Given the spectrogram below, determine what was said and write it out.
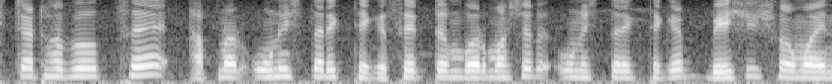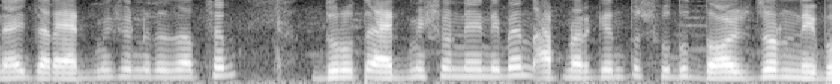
স্টার্ট হবে হচ্ছে আপনার উনিশ তারিখ থেকে, সেপ্টেম্বর মাসের উনিশ তারিখ থেকে। বেশি সময় নাই, যারা অ্যাডমিশন নিতে যাচ্ছেন, দ্রুত অ্যাডমিশন নিয়ে নেবেন। আপনার কিন্তু শুধু দশজন নেব।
